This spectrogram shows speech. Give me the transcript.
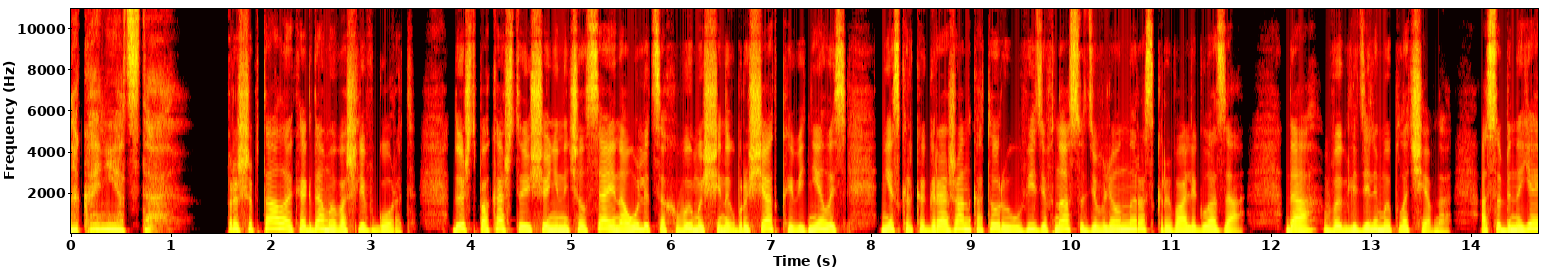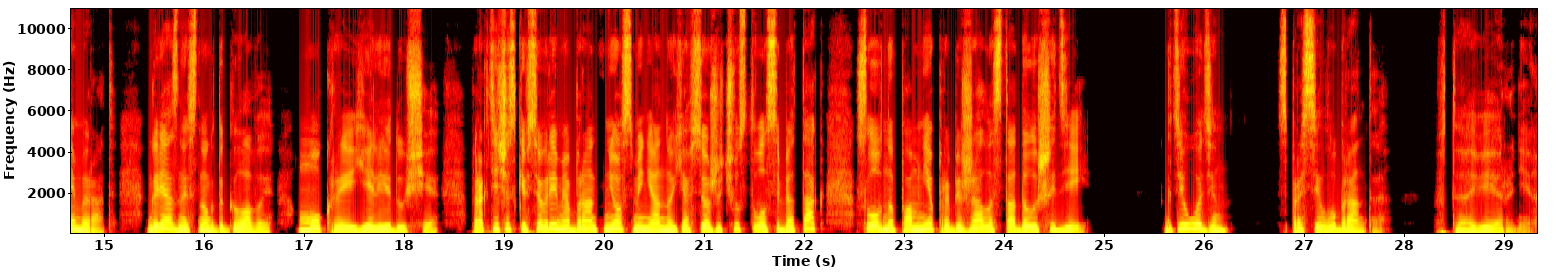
«Наконец-то!» Прошептала, когда мы вошли в город. Дождь пока что еще не начался, и на улицах, вымощенных брусчаткой, виднелось несколько горожан, которые, увидев нас, удивленно раскрывали глаза. Да, выглядели мы плачевно. Особенно я и Мират. Грязные с ног до головы, мокрые, еле идущие. Практически все время Бранд нес меня, но я все же чувствовал себя так, словно по мне пробежало стадо лошадей. «Где Один?» — спросил у Бранта. «В таверне»,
